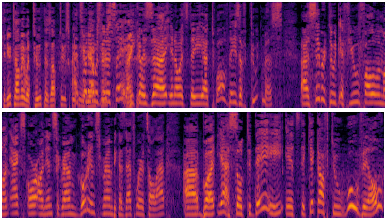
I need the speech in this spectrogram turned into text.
Can you tell me what Tooth is up to? Speaking That's what I was going to say Thank you. because uh, you know it's the uh, 12 days of Tootmas. Uh, Sabretooth, if you follow him on X or on Instagram, go to Instagram because that's where it's all at. Uh, but yeah, so today it's the kickoff to Whoville,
